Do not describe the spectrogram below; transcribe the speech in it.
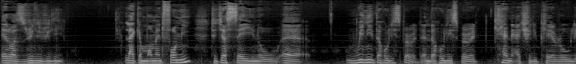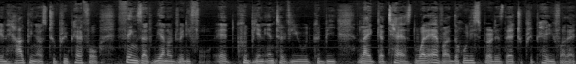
it was really really like a moment for me to just say you know uh, we need the holy spirit and the holy spirit can actually play a role in helping us to prepare for things that we are not ready for. It could be an interview, it could be like a test, whatever. The Holy Spirit is there to prepare you for that.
